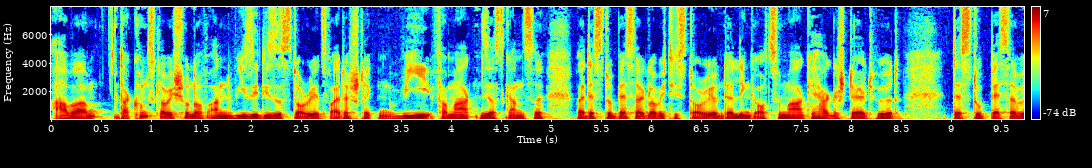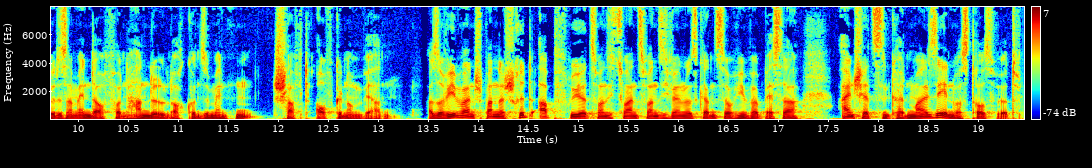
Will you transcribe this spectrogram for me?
Aber da kommt es, glaube ich, schon darauf an, wie sie diese Story jetzt weiterstrecken. Wie vermarkten sie das Ganze? Weil desto besser, glaube ich, die Story und der Link auch zur Marke hergestellt wird, desto besser wird es am Ende auch von Handel und auch Konsumentenschaft aufgenommen werden. Also auf jeden Fall ein spannender Schritt. Ab Frühjahr 2022 werden wir das Ganze auf jeden Fall besser einschätzen können. Mal sehen, was draus wird.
